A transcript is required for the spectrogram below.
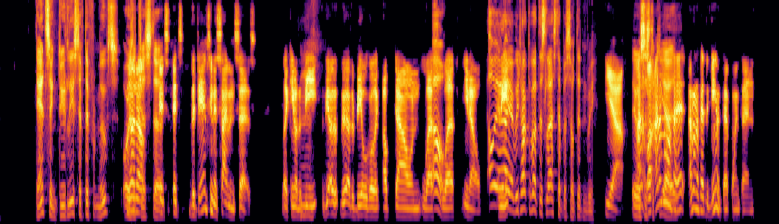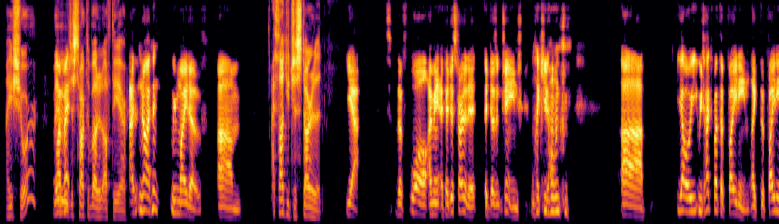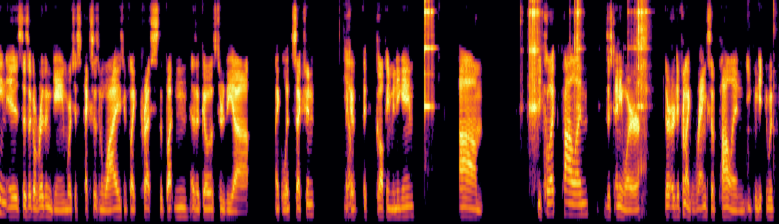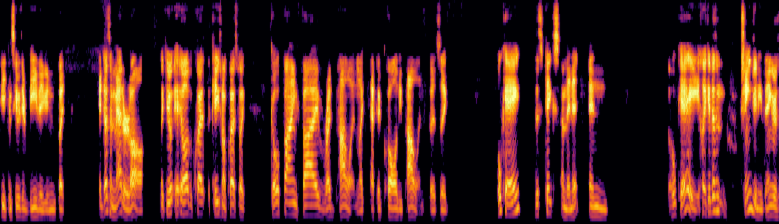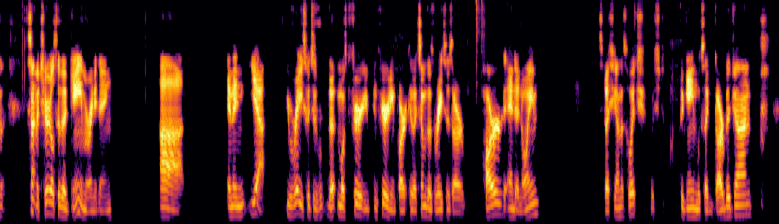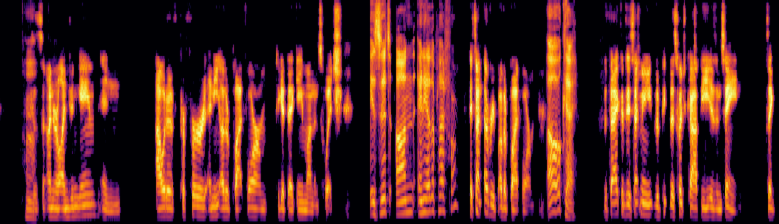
Dancing. Do you at least have different moves, or no, is it no, just? Uh, it's it's the dancing as Simon says. Like you know the Mm. bee the other the other bee will go like up down left Oh. left you know oh yeah, he- yeah, we talked about this last episode, didn't we? yeah It was I, just. I a- don't know if. I had, I don't know if I had the game at that point then Are you sure? Maybe I we might- just talked about it off the air. I, no, I think we might have. Um, I thought you just started it. yeah. The well, I mean, if I just started it, it doesn't change. Like you don't. Uh yeah, we, we talked about the fighting. Like the fighting is there's like a rhythm game where it's just X's and Y's. You have to like press the button as it goes through the uh like lit section, like Yep. a, a golfing mini game. Um, you collect pollen just anywhere. There are different like ranks of pollen you can get with you can see with your bee vision, but it doesn't matter at all. Like you you'll have a quest, occasional quest like go find five red pollen, like epic quality pollen. But it's like, okay, this takes a minute and okay, like it doesn't change anything. or it's not material to the game or anything. Uh, and then, yeah, you race, which is the most infuri- infuriating part because like some of those races are hard and annoying, especially on the Switch, which the game looks like garbage on. Huh. it's an Unreal Engine game, and I would have preferred any other platform to get that game on than Switch. Is it on any other platform? It's on every other platform. Oh, okay. The fact that they sent me the the Switch copy is insane. It's like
